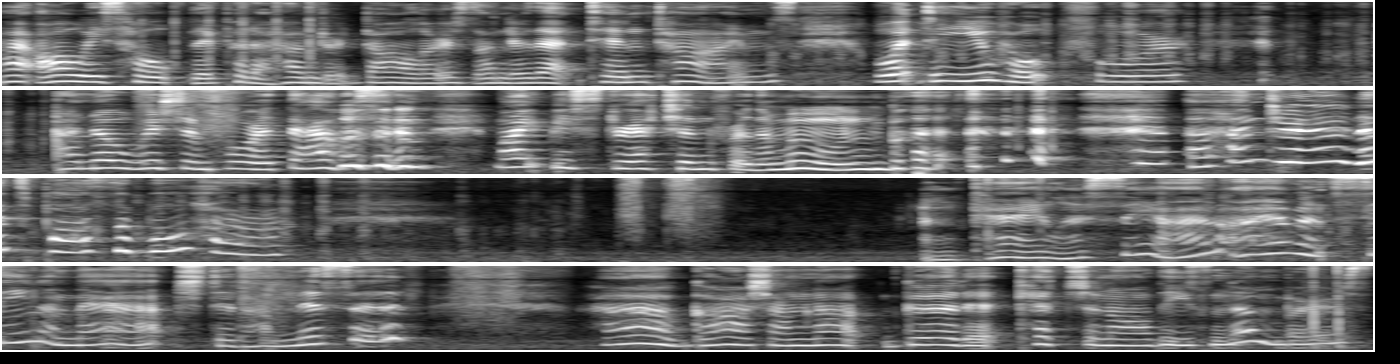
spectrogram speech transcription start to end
I always hope they put a hundred dollars under that 10 times. What do you hope for? I know wishing for a thousand might be stretching for the moon, but a hundred, that's possible, huh? Okay, let's see. I, I haven't seen a match. Did I miss it? Oh gosh, I'm not good at catching all these numbers.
